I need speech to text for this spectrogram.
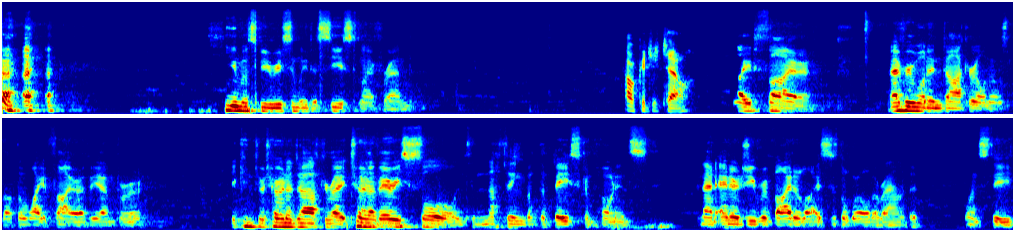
you must be recently deceased, my friend. How could you tell? White fire. Everyone in Dockerel knows about the white fire of the Emperor. It can turn a Dockerite, turn a very soul into nothing but the base components, and that energy revitalizes the world around it once the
